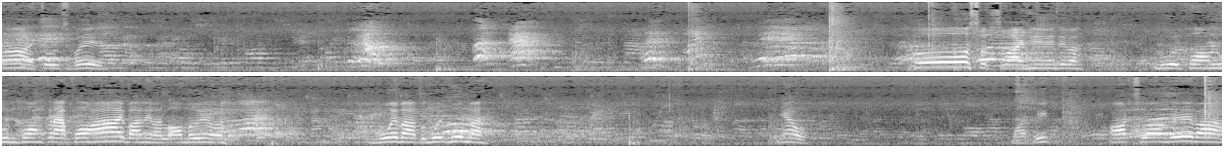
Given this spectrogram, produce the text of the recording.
អូចូលស្វេអូសុតស្វាយគ្នាមែនទេបាទដួលផងលូនផងក្រាបផងហើយបាទនេះបាទល្អមើលបាទមួយបាទ6 4បាទញ៉ៅមកវិតអត់ឆ្លងទេបាទ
